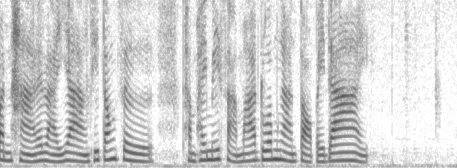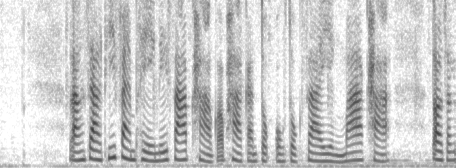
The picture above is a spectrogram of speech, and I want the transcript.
ปัญหาหลาย ๆ อย่างที่ต้องเจอทำให้ไม่สามารถร่วมงานต่อไปได้ หลังจากที่แฟนเพลงได้ทราบข่าวก็พากันตกอกตกใจอย่างมากค่ะต่อจาก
